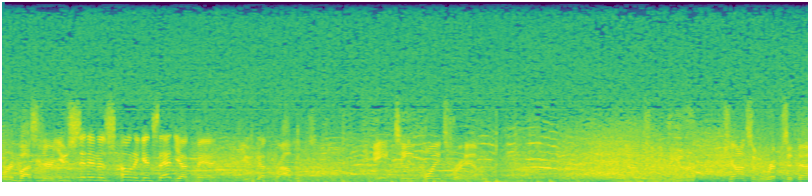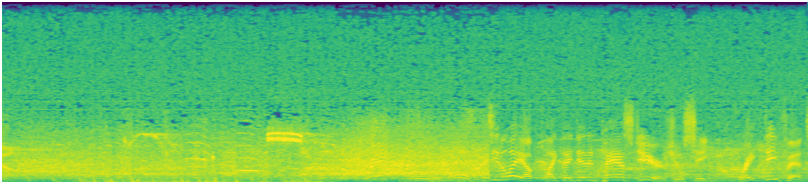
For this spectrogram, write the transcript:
for Buster. You sit in a zone against that young man, you've got problems. 18 points for him. Johnson rips it down. Great move. Oh, Easy layup like they did in past years. You'll see great defense.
